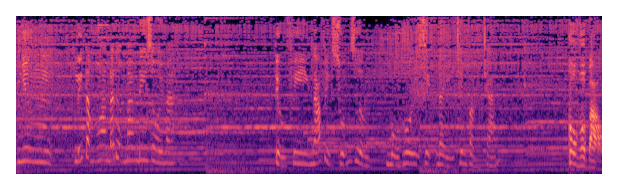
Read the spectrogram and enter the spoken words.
Nhưng Lý Tầm Hoan đã được mang đi rồi mà. Tiểu Phi ngã vịt xuống giường Mồ hôi dịn đầy trên vầng trán. Cô vừa bảo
